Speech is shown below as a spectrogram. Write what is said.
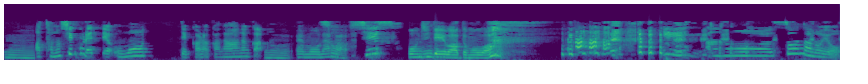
うん。あ、楽しいこれって思ってからかな。なんか、うん。え、もうなんか、そう、せ凡人でええわと思うわ。いいあのーそうなのよ。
